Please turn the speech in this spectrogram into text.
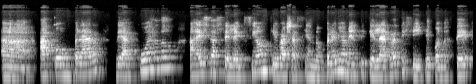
a, a comprar de acuerdo a esa selección que vaya haciendo previamente y que la ratifique cuando esté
